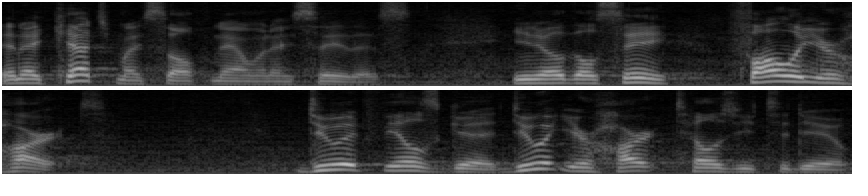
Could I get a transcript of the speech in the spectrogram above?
and I catch myself now when I say this. You know, they'll say, follow your heart. Do what feels good. Do what your heart tells you to do.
